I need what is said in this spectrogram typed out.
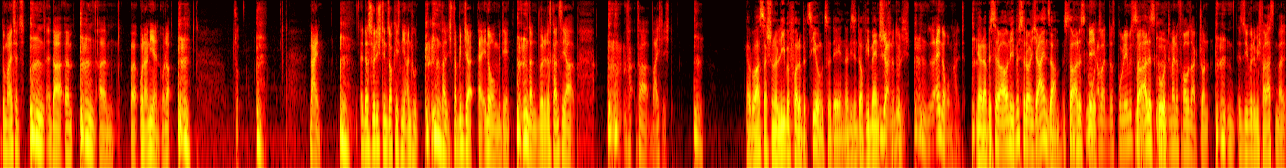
Du meinst jetzt da ähm, ähm, äh, onanieren, oder? so. Nein. Das würde ich den Sockis nie antun, weil ich verbinde ja Erinnerungen mit denen. Dann würde das Ganze ja ver verweichlicht. Ja, du hast da schon eine liebevolle Beziehung zu denen, ne? Die sind doch wie Menschen. Ja, natürlich. Erinnerung halt. Ja, da bist du doch auch nicht, bist du doch nicht einsam. Ist doch alles gut. Nee, aber das Problem ist, Ist doch alles gut. meine Frau sagt schon, sie würde mich verlassen, weil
